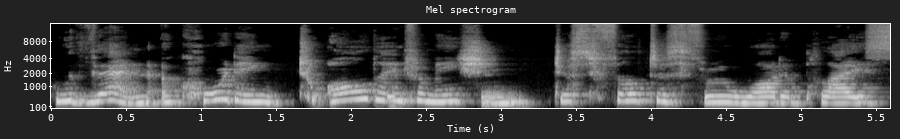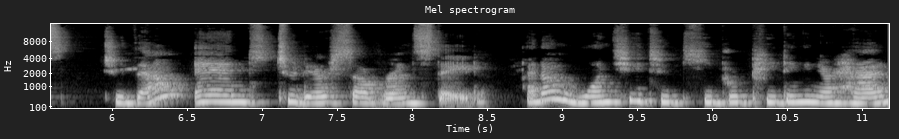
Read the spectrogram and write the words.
who then, according to all the information, just filters through what applies to them and to their sovereign state. I don't want you to keep repeating in your head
